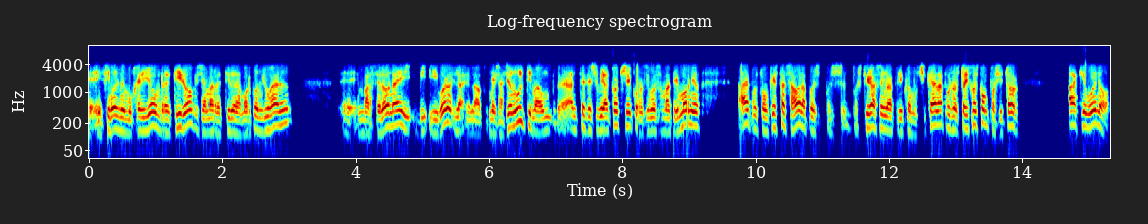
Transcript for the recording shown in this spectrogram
Eh, hicimos mi mujer y yo un retiro que se llama Retiro de Amor Conyugal eh, en Barcelona y, y, bueno, la, la conversación última, un- antes de subir al coche, conocimos un matrimonio. Ah, pues ¿con qué estás ahora? Pues, pues, pues quiero hacer una película musical. Ah, pues nuestro hijo es compositor. Ah, qué bueno.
